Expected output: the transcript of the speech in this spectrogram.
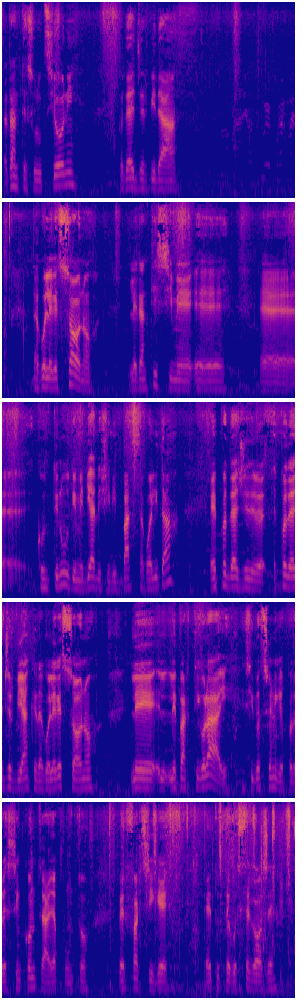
da tante soluzioni, proteggervi da, da quelle che sono le tantissime eh, eh, contenuti mediatici di bassa qualità e, protegger, e proteggervi anche da quelle che sono le, le, particolari situazioni che potreste incontrare appunto per far sì che eh, tutte queste cose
